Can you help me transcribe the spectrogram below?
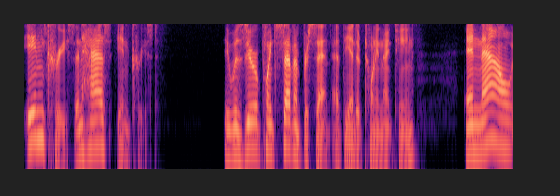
increase and has increased. It was 0.7% at the end of 2019, and now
